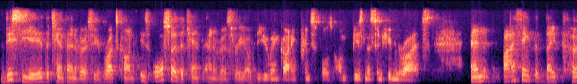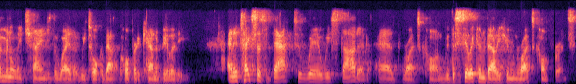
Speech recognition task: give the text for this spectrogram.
This year, the 10th anniversary of RightsCon is also the 10th anniversary of the UN Guiding Principles on Business and Human Rights. And I think that they permanently change the way that we talk about corporate accountability. And it takes us back to where we started at RightsCon with the Silicon Valley Human Rights Conference.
